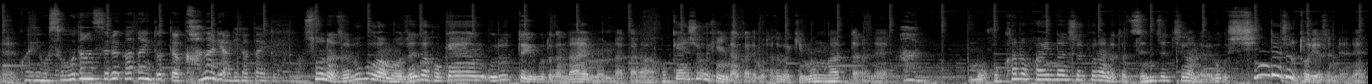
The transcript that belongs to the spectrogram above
だよね。これでも相談する方にとってはかなりありがたいと思います。そうなんですね僕はもう全然保険売るっていうことがないもんだから保険商品なんかでも例えば疑問があったらねはい。もう他のファイナンシャルプランだったら全然違うんだけど僕診断書を取り寄せるんだよね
